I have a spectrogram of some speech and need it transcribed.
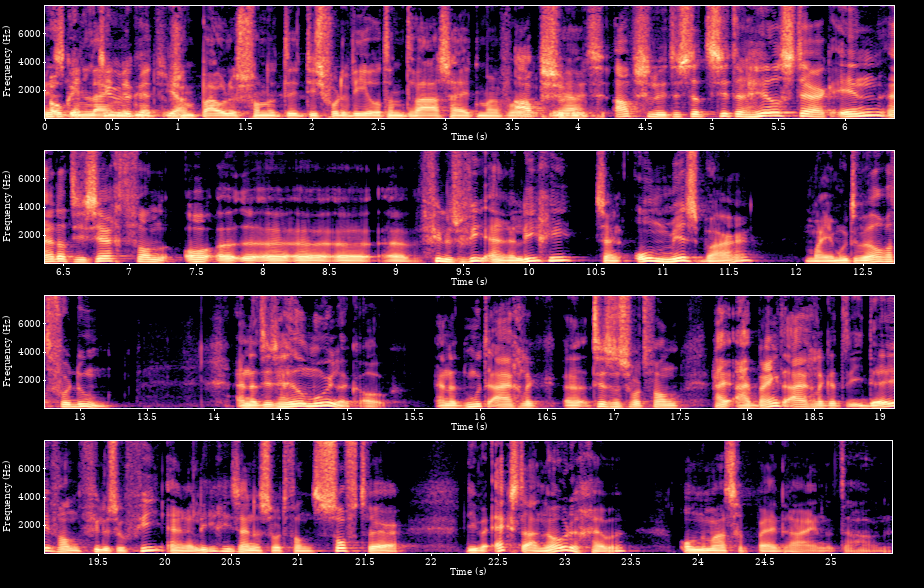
Ook in lijn met, met zo'n Paulus van het, het is voor de wereld een dwaasheid, maar voor... Absoluut, ja. absoluut. Dus dat zit er heel sterk in, hè, dat hij zegt van oh, uh, uh, uh, filosofie en religie zijn onmisbaar, maar je moet er wel wat voor doen. En het is heel moeilijk ook. En het moet eigenlijk, het is een soort van, hij, hij brengt eigenlijk het idee van filosofie en religie zijn een soort van software die we extra nodig hebben om de maatschappij draaiende te houden.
